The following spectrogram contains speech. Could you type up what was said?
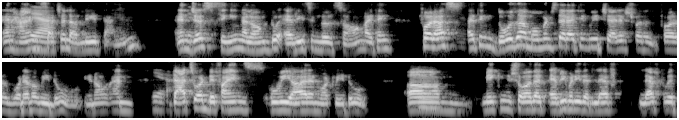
and having yeah. such a lovely time and yeah. just singing along to every single song, I think for us, I think those are moments that I think we cherish for for whatever we do, you know, and yeah. that's what defines who we are and what we do. Um, mm. Making sure that everybody that left left with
